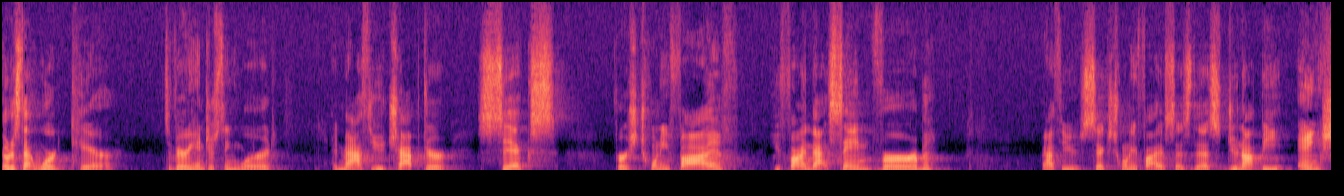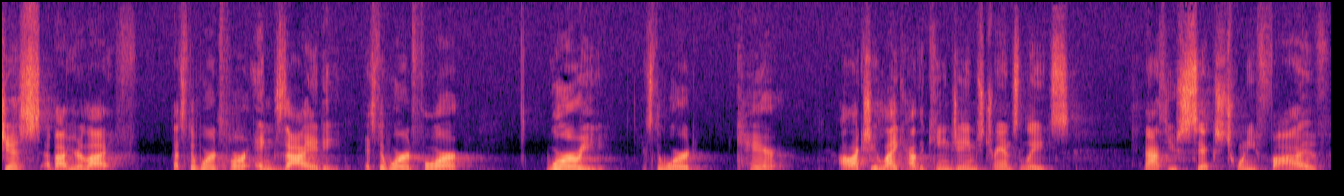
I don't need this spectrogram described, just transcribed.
Notice that word care. It's a very interesting word. In Matthew chapter 6, verse 25, you find that same verb. Matthew 6, 25 says this Do not be anxious about your life. That's the word for anxiety, it's the word for worry, it's the word care. I'll actually like how the King James translates Matthew 6 25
